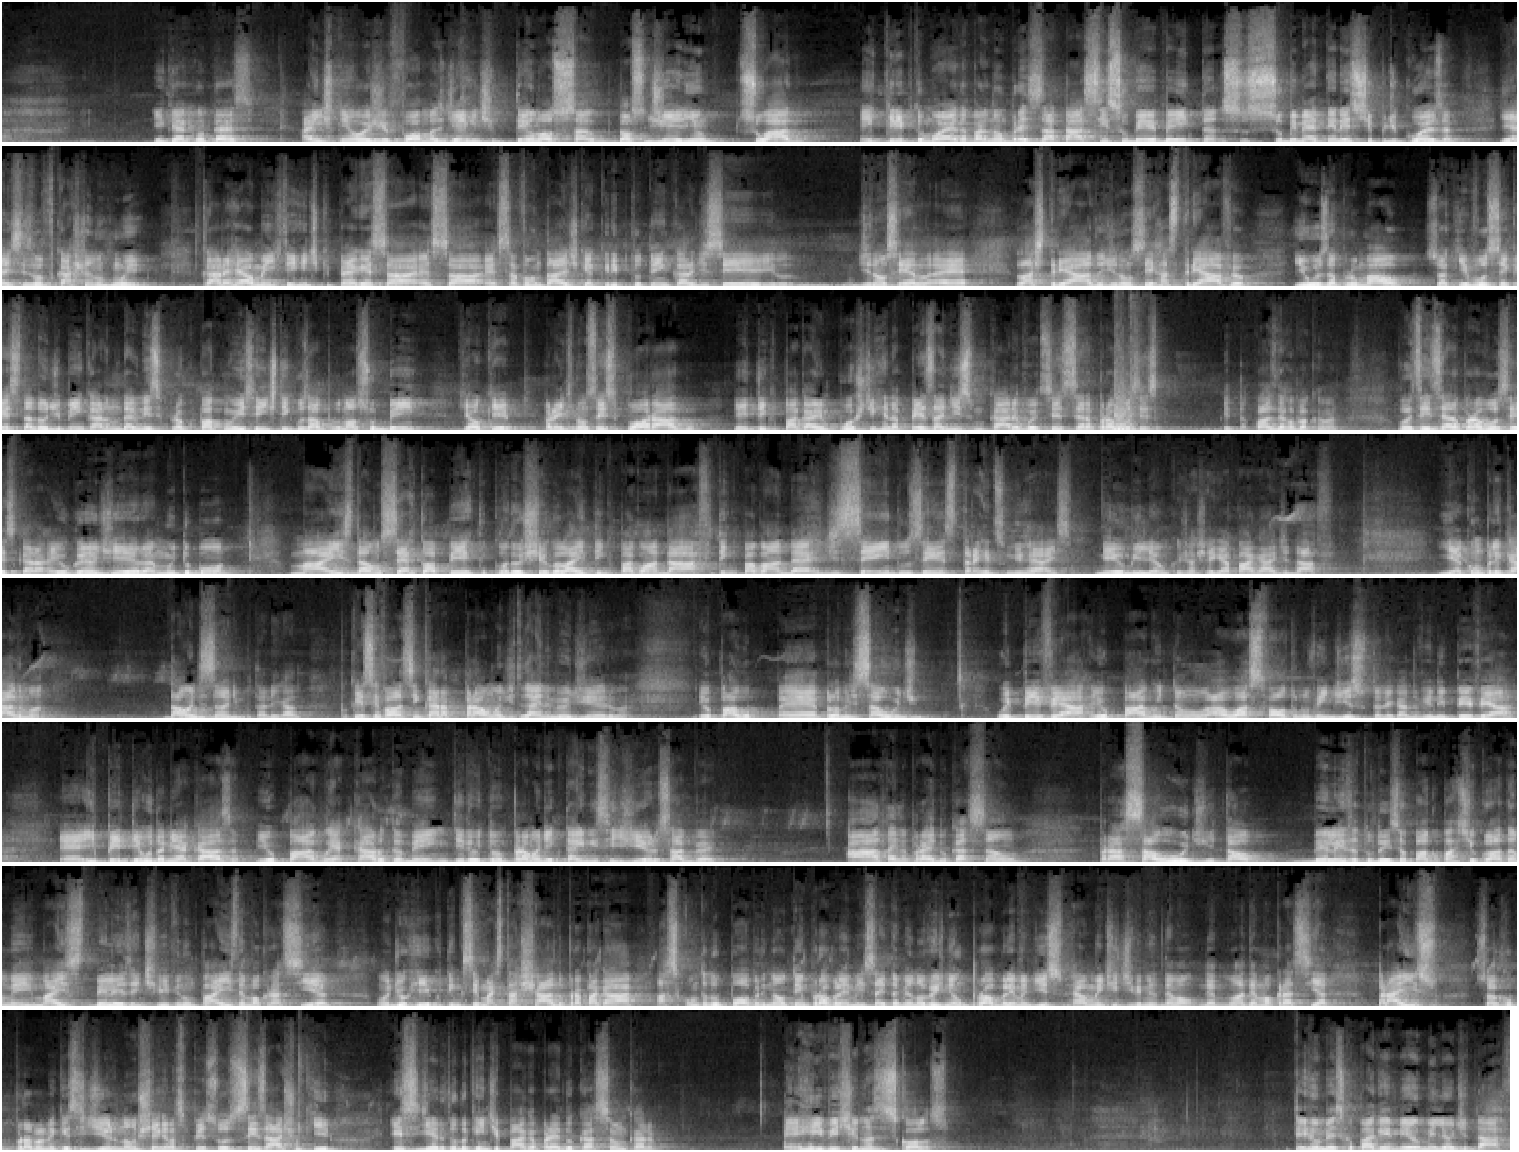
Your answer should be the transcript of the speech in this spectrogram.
E o que acontece? A gente tem hoje formas de a gente ter o nosso, nosso dinheirinho suado em criptomoeda para não precisar estar tá se submetendo a esse tipo de coisa e aí vocês vão ficar achando ruim. Cara, realmente tem gente que pega essa, essa, essa vantagem que a cripto tem, cara, de ser de não ser é, lastreado, de não ser rastreável e usa para o mal. Só que você que é cidadão de bem, cara, não deve nem se preocupar com isso. A gente tem que usar para o nosso bem, que é o quê? Para a gente não ser explorado, nem ter que pagar imposto de renda pesadíssimo. Cara, eu vou ser sincero para vocês. Eita, quase derruba a câmera. Vou ser sincero para vocês, cara. Eu ganho dinheiro, é muito bom mas dá um certo aperto quando eu chego lá e tenho que pagar uma DAF, tenho que pagar uma DAF de 100, 200, 300 mil reais. Meio milhão que eu já cheguei a pagar de DAF. E é complicado, mano. Dá um desânimo, tá ligado? Porque você fala assim, cara, pra onde tá indo meu dinheiro, mano? Eu pago é, plano de saúde, o IPVA eu pago, então o asfalto não vem disso, tá ligado? Vindo IPVA. É, IPTU da minha casa eu pago, é caro também, entendeu? Então pra onde é que tá indo esse dinheiro, sabe, velho? Ah, tá indo pra educação, para saúde e tal. Beleza, tudo isso eu pago particular também, mas beleza, a gente vive num país democracia onde o rico tem que ser mais taxado para pagar as contas do pobre. Não tem problema. Isso aí também eu não vejo nenhum problema disso. Realmente a gente vive numa democracia para isso. Só que o problema é que esse dinheiro não chega nas pessoas. Vocês acham que esse dinheiro todo que a gente paga para educação, cara, é reinvestido nas escolas? Teve um mês que eu paguei meio milhão de DAF,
